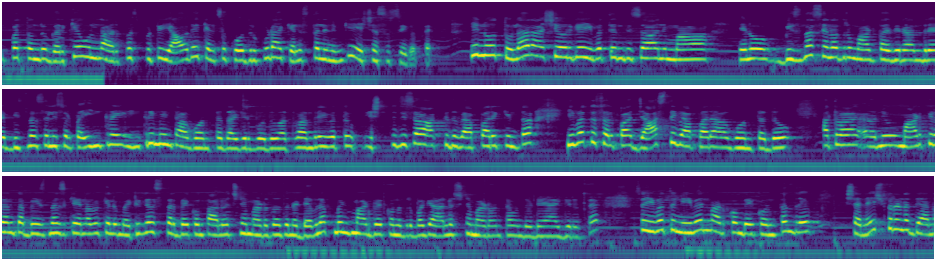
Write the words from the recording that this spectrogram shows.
ಇಪ್ಪತ್ತೊಂದು ಗರಿಕೆ ಹುಲ್ಲ ಅರ್ಪಿಸ್ಬಿಟ್ಟು ಯಾವುದೇ ಕೆಲಸಕ್ಕೆ ಹೋದರೂ ಕೂಡ ಆ ಕೆಲಸದಲ್ಲಿ ನಿಮಗೆ ಯಶಸ್ಸು ಸಿಗುತ್ತೆ. ಇನ್ನು ತುಲಾ ರಾಶಿಯವರಿಗೆ ಇವತ್ತಿನ ದಿವಸ ನಿಮ್ಮ ಏನೋ ಬಿಸ್ನೆಸ್ ಏನಾದರೂ ಮಾಡ್ತಾ ಇದ್ದೀರಾ? ಅಂದರೆ ಬಿಸ್ನೆಸ್ಸಲ್ಲಿ ಸ್ವಲ್ಪ ಇನ್ಕ್ರಿ ಇನ್ಕ್ರಿಮೆಂಟ್ ಆಗುವಂಥದ್ದಾಗಿರ್ಬೋದು, ಅಥವಾ ಅಂದರೆ ಇವತ್ತು ಎಷ್ಟು ದಿವಸ ಆಗ್ತಿದ್ದ ವ್ಯಾಪಾರಕ್ಕಿಂತ, ಇವತ್ತು ಸ್ವಲ್ಪ ಜಾಸ್ತಿ ವ್ಯಾಪಾರ ಆಗುವಂಥದ್ದು, ಅಥವಾ ನೀವು ಮಾಡ್ತಿರೋಂಥ ಬಿಸ್ನೆಸ್ಗೆ ಏನಾದರೂ ಕೆಲವು ಮೆಟೀರಿಯಲ್ಸ್ ತರಬೇಕು ಅಂತ ಆಲೋಚನೆ ಮಾಡೋದು, ಅದನ್ನು ಡೆವಲಪ್ಮೆಂಟ್ ಮಾಡಬೇಕು ಅನ್ನೋದ್ರ ಬಗ್ಗೆ ಆಲೋಚನೆ ಮಾಡುವಂಥ ಒಂದು ಡೇ ಆಗಿರುತ್ತೆ. ಸೊ ಇವತ್ತು ನೀವೇನು ಮಾಡ್ಕೊಬೇಕು ಅಂತಂದರೆ, ಶನೇಶ್ವರನ ಧ್ಯಾನ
